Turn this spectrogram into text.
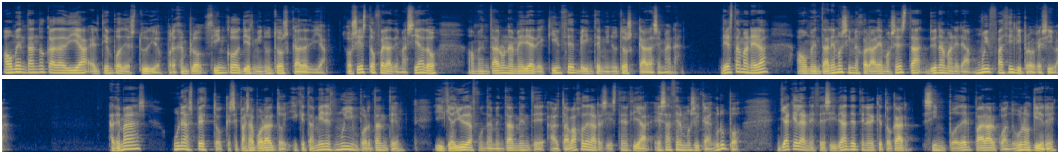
aumentando cada día el tiempo de estudio, por ejemplo, 5 o 10 minutos cada día, o si esto fuera demasiado, aumentar una media de 15-20 minutos cada semana. De esta manera, aumentaremos y mejoraremos esta de una manera muy fácil y progresiva. Además, un aspecto que se pasa por alto y que también es muy importante y que ayuda fundamentalmente al trabajo de la resistencia es hacer música en grupo, ya que la necesidad de tener que tocar sin poder parar cuando uno quiere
